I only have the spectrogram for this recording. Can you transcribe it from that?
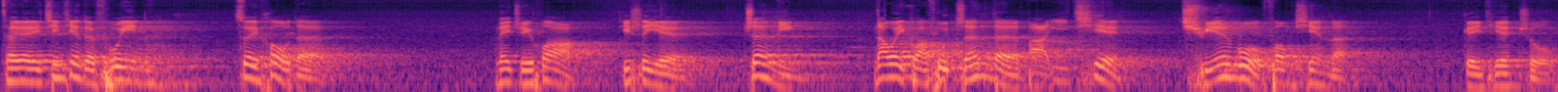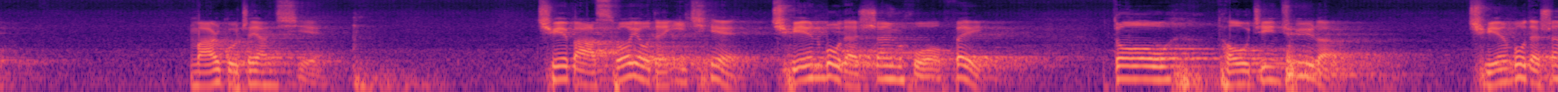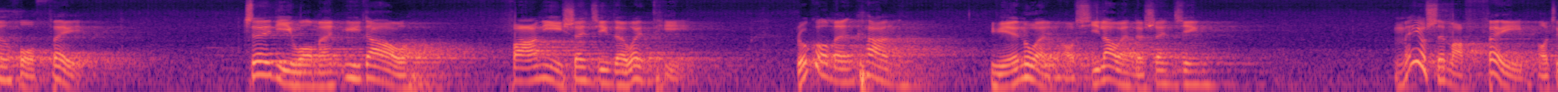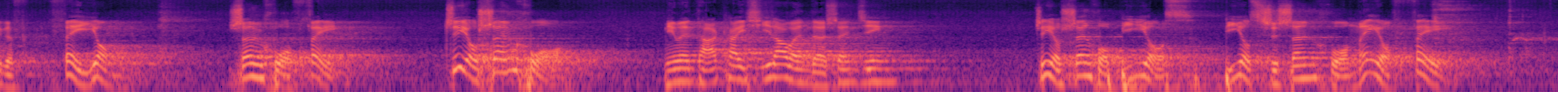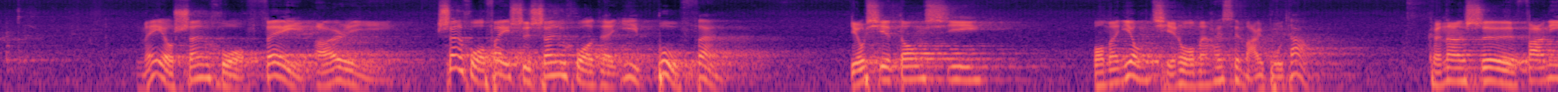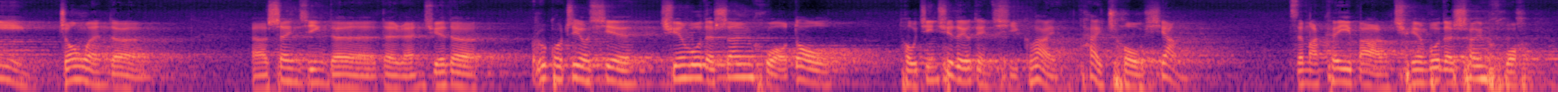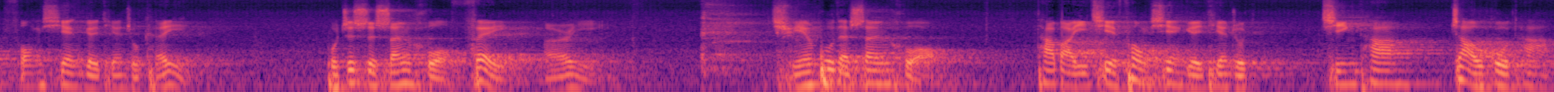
在今天的福音最后的那句话，其实也证明那位寡妇真的把一切全部奉献了给天主。马尔谷这样写，却把所有的一切、全部的生活费都投进去了。全部的生活费，这里我们遇到翻译圣经的问题。如果我们看原文哦，希腊文的圣经，没有什么费哦，这个费用，生活费，只有生活。你们打开希腊文的圣经，只有生活 bios。Bios 是生活，没有费，没有生活费而已。生活费是生活的一部分。有些东西，我们用钱，我们还是买不到。可能是翻译中文的，呃，圣经的的人觉得，如果只有些全部的生活都。投进去的有点奇怪，太抽象，怎么可以把全部的生活奉献给天主？可以，不只是生活费而已，全部的生活，他把一切奉献给天主，请他照顾他，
